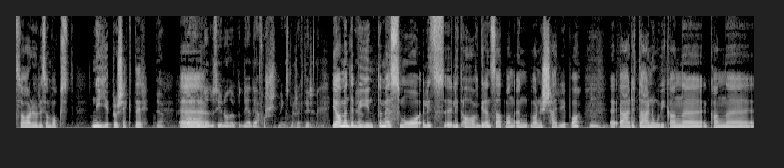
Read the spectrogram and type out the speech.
så har det jo liksom vokst nye prosjekter. Ja. Og Eh, alt det du sier nå, det, det er forskningsprosjekter. ja, men det begynte med små, litt, litt avgrensa, at man var nysgjerrig på Mm. eh, Er dette her noe vi kan, eh, kan eh,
